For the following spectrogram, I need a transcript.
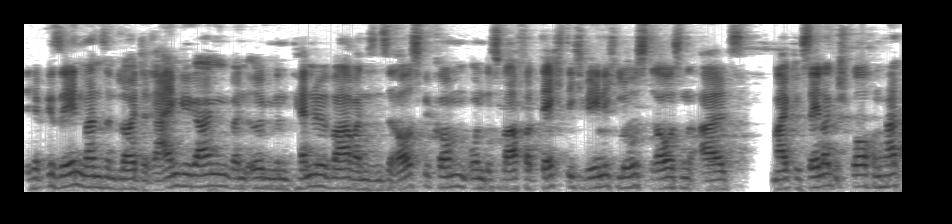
Ich habe gesehen, wann sind Leute reingegangen, wenn irgendein Panel war, wann sind sie rausgekommen und es war verdächtig wenig los draußen, als Michael Saylor gesprochen hat,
